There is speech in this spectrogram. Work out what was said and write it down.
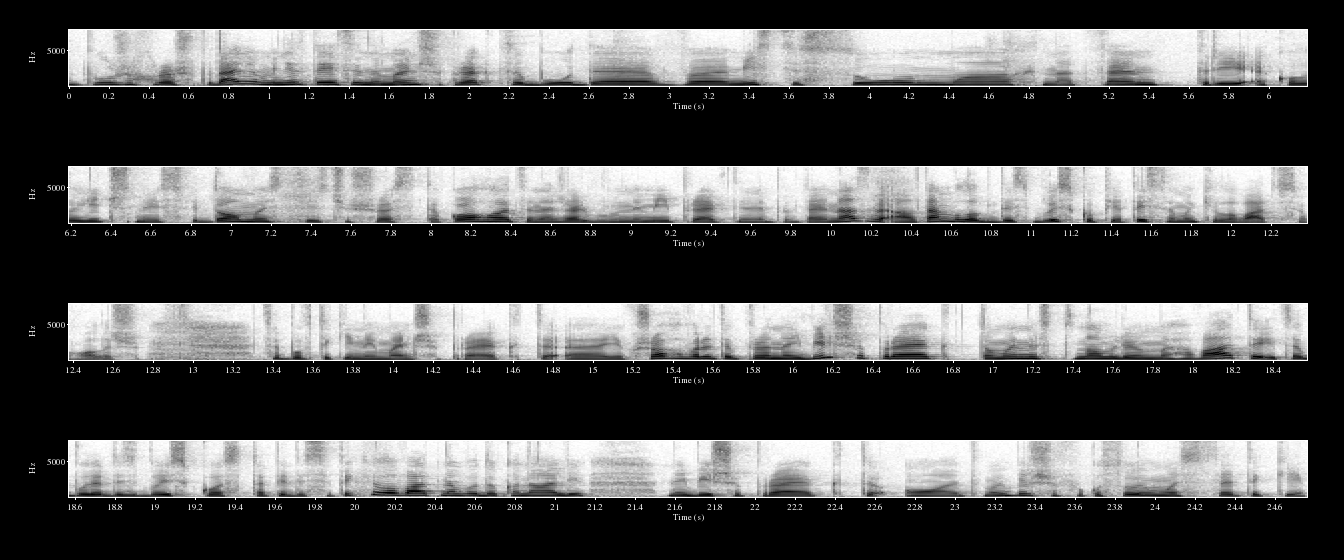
Дуже хороше питання. Мені здається, найменший проект це буде в місті Сумах на центрі екологічної свідомості чи щось такого. Це, на жаль, був не мій проект, я не пам'ятаю назви, але там було б десь близько 5-7 кВт всього лиш. Це був такий найменший проект. Е, Якщо говорити про найбільший проект, то ми не встановлюємо мегавати, і це буде десь близько 150 кВт на водоканалі. Найбільший проект. От ми більше фокусуємося все-таки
